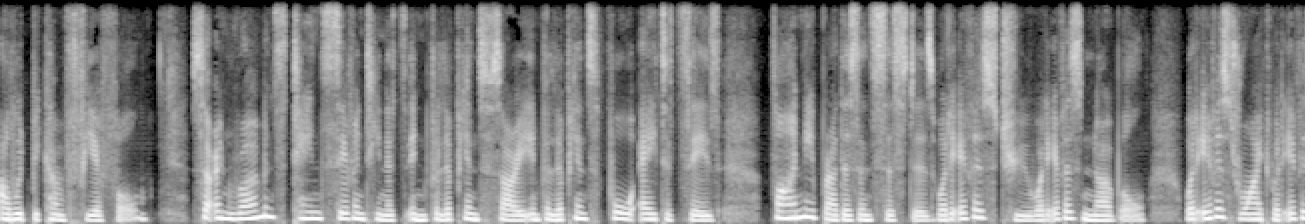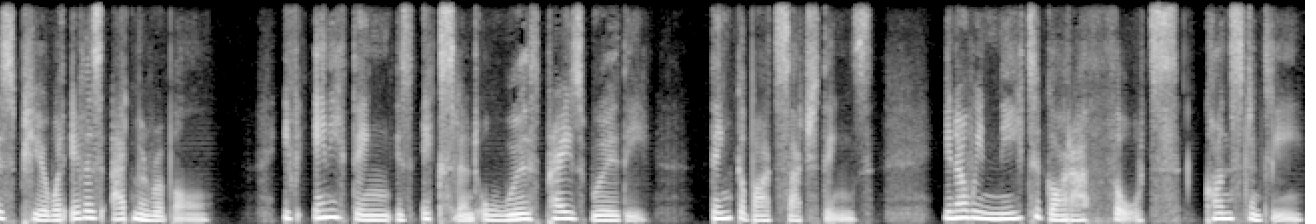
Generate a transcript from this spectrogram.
I would become fearful. So in Romans 10 17, it's in Philippians, sorry, in Philippians 4 8, it says, Finally, brothers and sisters, whatever is true, whatever is noble, whatever is right, whatever is pure, whatever is admirable, if anything is excellent or worth praiseworthy, think about such things. You know, we need to guard our thoughts constantly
